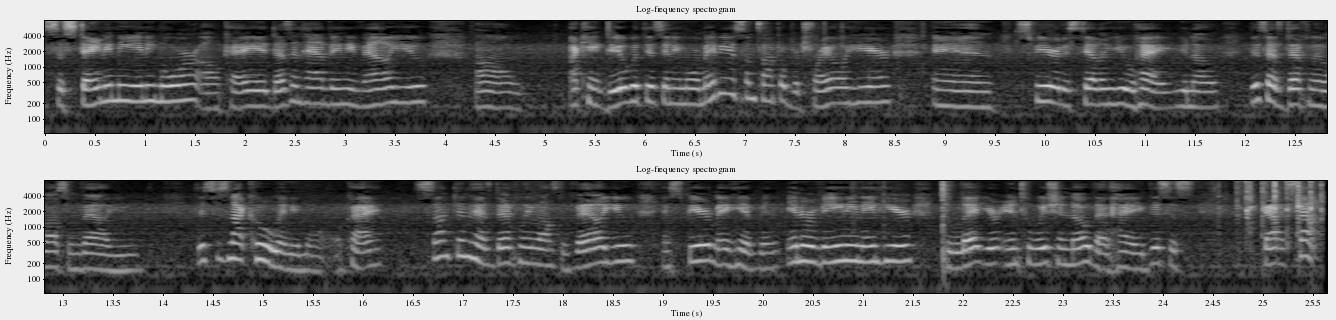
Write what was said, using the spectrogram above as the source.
sustaining me anymore. Okay, it doesn't have any value. Um, I can't deal with this anymore. Maybe it's some type of betrayal here, and spirit is telling you, hey, you know, this has definitely lost some value. This is not cool anymore. Okay. Something has definitely lost value, and spirit may have been intervening in here to let your intuition know that, hey, this is Gotta stop.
